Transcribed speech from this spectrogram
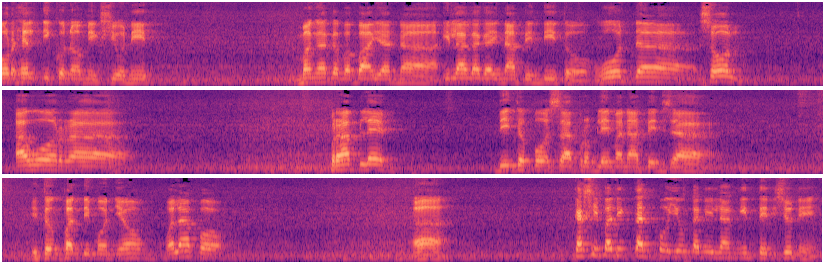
or Health Economics Unit, mga kababayan na ilalagay natin dito would uh, solve our uh, problem dito po sa problema natin sa Itong pandemonyo, wala po. Ah, kasi baliktad po yung kanilang intensyon eh.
